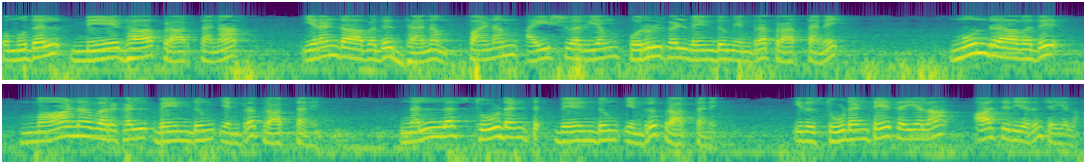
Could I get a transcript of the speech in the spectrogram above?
முதல் மேதா பிரார்த்தனா. இரண்டாவது தனம் பணம் ஐஸ்வர்யம் பொருள்கள் வேண்டும் என்ற பிரார்த்தனை. மூன்றாவது மாணவர்கள் வேண்டும் என்ற பிரார்த்தனை. நல்ல ஸ்டூடெண்ட் வேண்டும் என்று பிரார்த்தனை. இது ஸ்டூடெண்டே செய்யலாம் ஆசிரியரும் செய்யலாம்.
